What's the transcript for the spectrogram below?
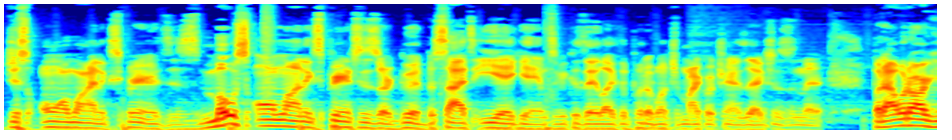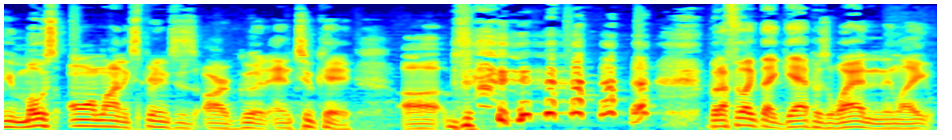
just online experiences. Most online experiences are good besides EA games because they like to put a bunch of microtransactions in there. But I would argue most online experiences are good and 2K. Uh, but I feel like that gap is widening, like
